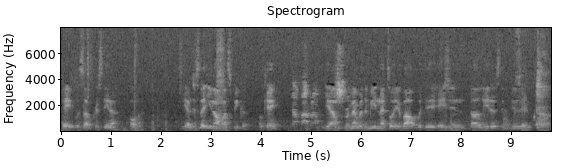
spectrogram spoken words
Hey, what's up, Christina? Hold on. Yeah, I'm just letting you know I'm on speaker, okay? No problem. Yeah, um, remember the meeting I told you about with the Asian uh, leaders, the community? Same call.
